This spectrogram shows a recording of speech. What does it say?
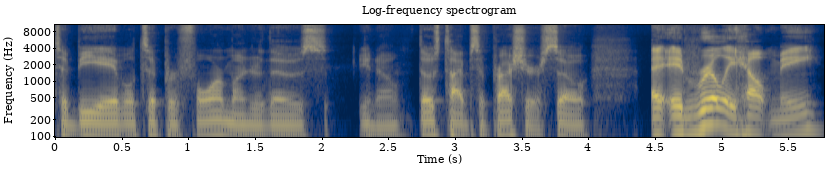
to be able to perform under those, you know, those types of pressure. So it it really helped me.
